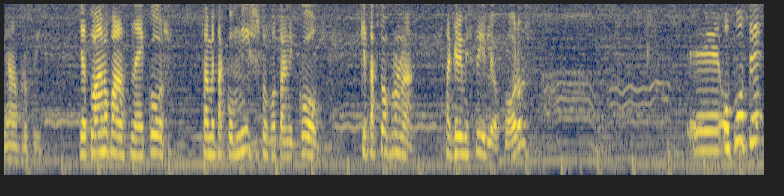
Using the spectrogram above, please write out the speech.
500 άνθρωποι για το αν ο Παναθηναϊκός θα μετακομίσει στο Βοτανικό και ταυτόχρονα θα γκρεμιστεί η Λεωφόρος. Ε, οπότε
